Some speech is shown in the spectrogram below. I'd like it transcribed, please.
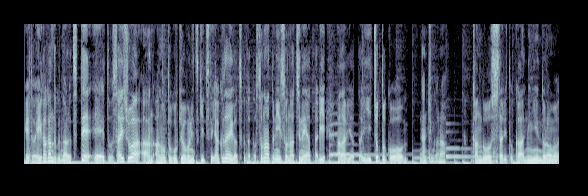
えー、と映画監督になるっつって、えー、と最初はああの男凶暴につきっつって薬剤映画作ったとその後にソナチネやったり花火やったりちょっとこうなんちゅうんかな感動したりとか人間ドラマ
